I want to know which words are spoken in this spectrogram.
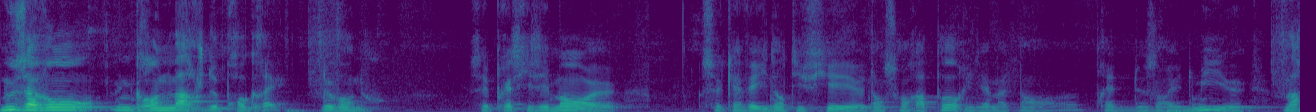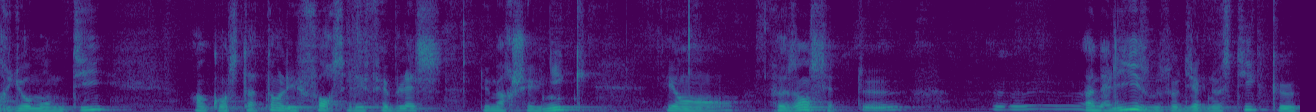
nous avons une grande marge de progrès devant nous. C'est précisément euh, ce qu'avait identifié dans son rapport, il y a maintenant près de deux ans et demi, euh, Mario Monti, en constatant les forces et les faiblesses du marché unique et en faisant cette analyse ou ce diagnostic que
